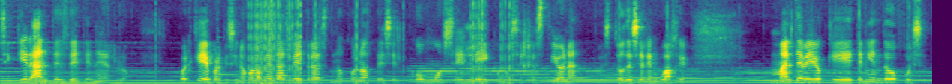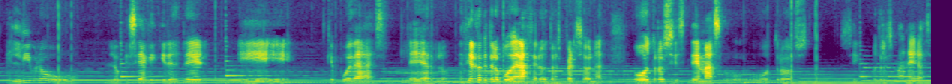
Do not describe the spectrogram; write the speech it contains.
siquiera antes de tenerlo. ¿Por qué? Porque si no conoces las letras, no conoces el cómo se lee, cómo se gestiona pues todo ese lenguaje, mal te veo que teniendo pues el libro o lo que sea que quieres leer, eh, que puedas Es cierto que te lo pueden hacer otras personas, otros sistemas, o otros, sí, otras maneras.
